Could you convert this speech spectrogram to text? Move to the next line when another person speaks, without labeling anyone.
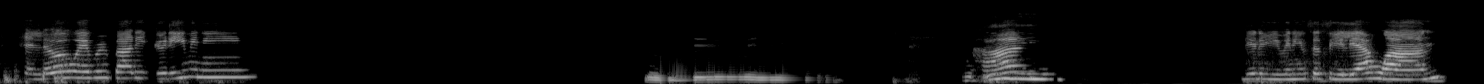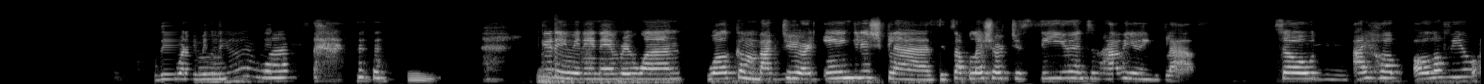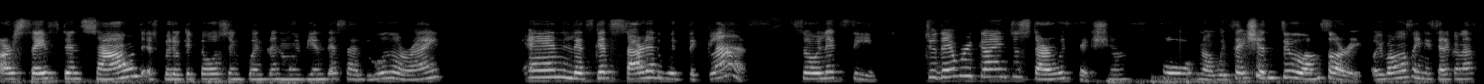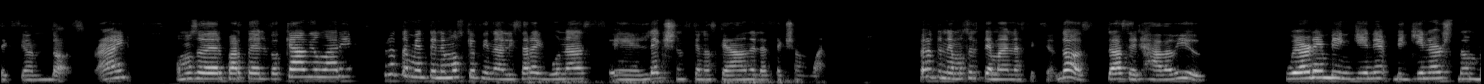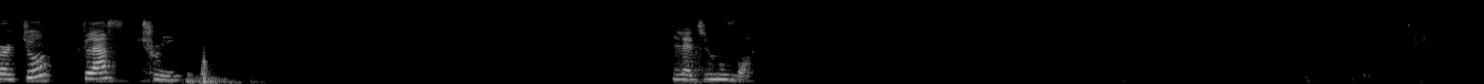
Hello, everybody. Good evening.
Good evening.
Hi. Good evening, Cecilia, Juan.
Good
What about
evening.
the other ones?
Mm.
Good evening, everyone. Welcome back to your English class. It's a pleasure to see you and to have you in class. So, I hope all of you are safe and sound. Espero que todos se encuentren muy bien de salud, all right? And let's get started with the class. So let's see. Today we're going to start with section four, no, with section two, I'm sorry. Hoy vamos a iniciar con la sección dos, right? Vamos a ver parte del vocabulary, pero también tenemos que finalizar algunas eh, lections que nos quedaban de la section one. Pero tenemos el tema en la sección dos. Does it have a view? We are in beginner, beginners number two, class three. Let's move on.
